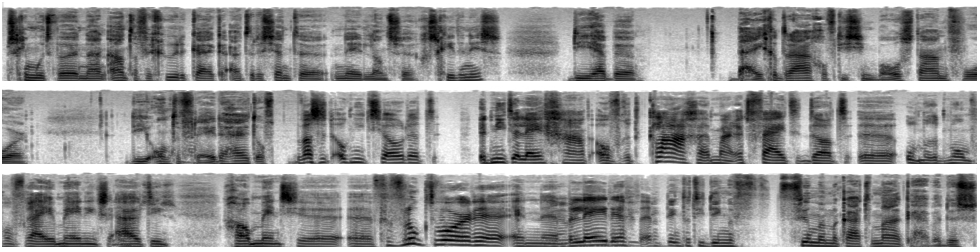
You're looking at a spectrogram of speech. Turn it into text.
misschien moeten we naar een aantal figuren kijken... uit de recente Nederlandse geschiedenis. Die hebben bijgedragen of die symbool staan voor die ontevredenheid. Of... Was het ook niet zo dat het niet alleen gaat over het klagen... maar het feit dat uh, onder het mom van vrije meningsuiting... Ja, gewoon mensen uh, vervloekt worden en uh, ja, beledigd. Ik denk, ik denk, dat die dingen veel met elkaar te maken hebben. Dus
